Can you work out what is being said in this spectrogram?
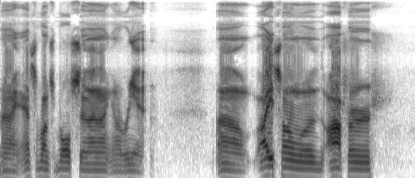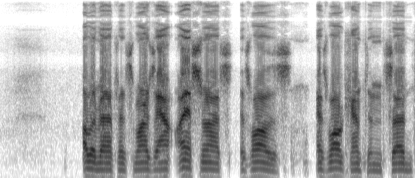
Alright, that's a bunch of bullshit. I'm not going to read it. Um, Ice Home would offer other benefits Mars astronauts as well as as well Kempton said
